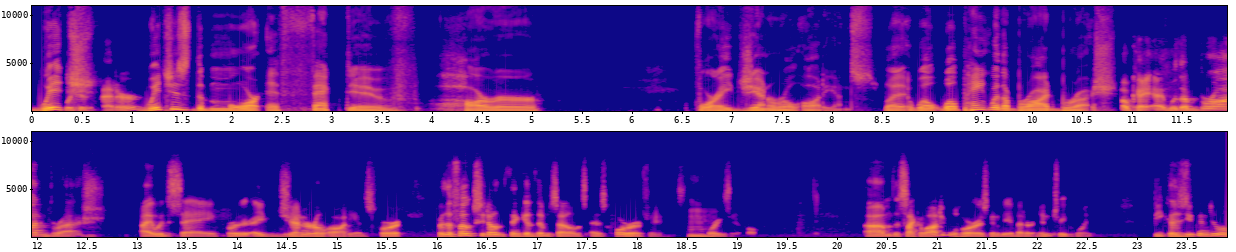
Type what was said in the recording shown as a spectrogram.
Which which is better which is the more effective horror for a general audience? We'll we'll paint with a broad brush. okay uh, with a broad brush i would say for a general audience for for the folks who don't think of themselves as horror fans Mhm. for example um, the psychological horror is going to be a better entry point because you can do a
